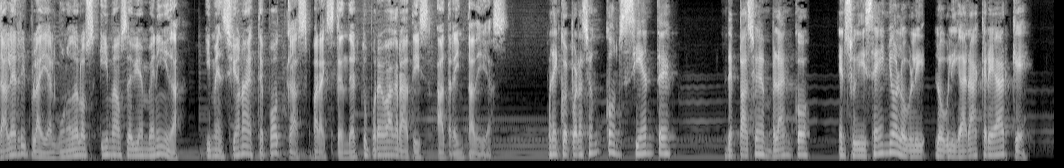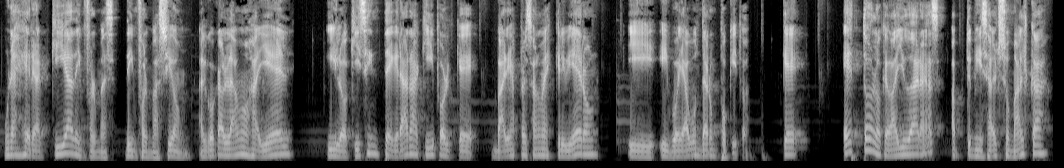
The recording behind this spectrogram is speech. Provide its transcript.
Dale reply a alguno de los emails de bienvenida y menciona este podcast para extender tu prueba gratis a 30 días. Una incorporación consciente de espacios en blanco en su diseño lo, lo obligará a crear que una jerarquía de, de información, algo que hablamos ayer y lo quise integrar aquí porque varias personas me escribieron y, voy a abundar un poquito. Que esto lo que va a ayudar es a optimizar su marca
